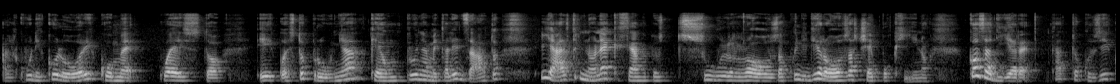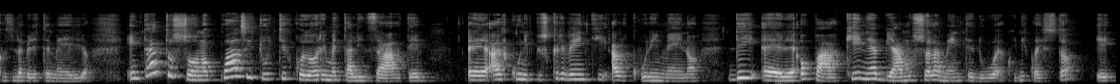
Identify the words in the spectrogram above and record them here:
alcuni colori come questo e questo prugna che è un prugna metallizzato gli altri non è che siano proprio sul rosa quindi di rosa c'è pochino. Cosa dire? Fatto così così la vedete meglio. Intanto sono quasi tutti colori metallizzati eh, alcuni più scriventi alcuni meno. Di eh, opachi ne abbiamo solamente due quindi questo e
